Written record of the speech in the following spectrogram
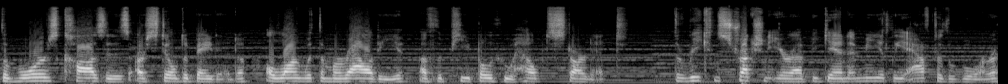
The war's causes are still debated, along with the morality of the people who helped start it. The Reconstruction era began immediately after the war,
